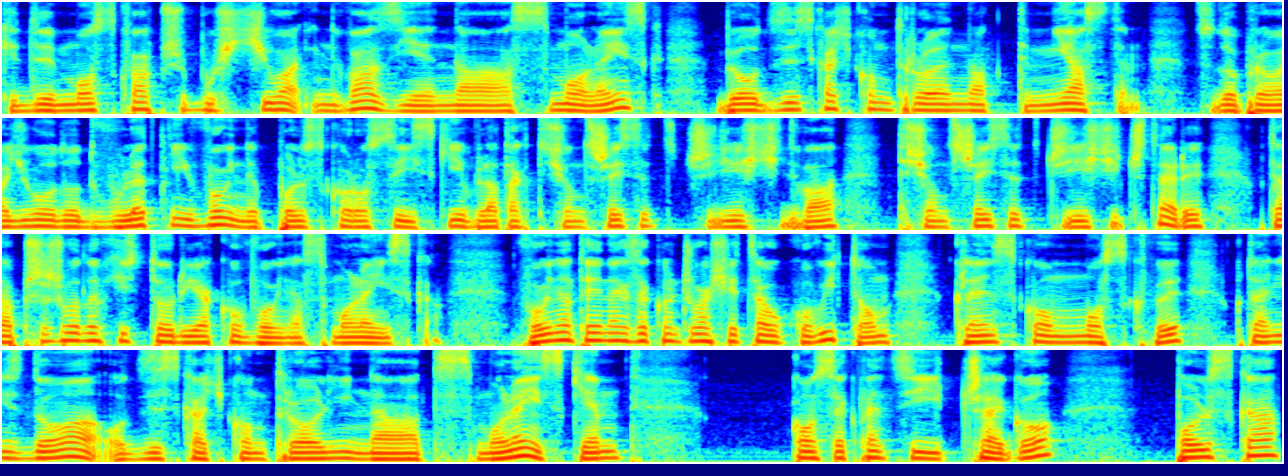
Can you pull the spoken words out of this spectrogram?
kiedy Moskwa przypuściła inwazję na Smoleńsk, by odzyskać kontrolę nad tym miastem, co doprowadziło do dwuletniej wojny polsko-rosyjskiej w latach 1632-1634, która przeszła do historii jako wojna smoleńska. Wojna ta jednak zakończyła się całkowitą klęską Moskwy, która nie zdołała odzyskać kontroli nad Smoleńskiem, konsekwencji czego Polska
